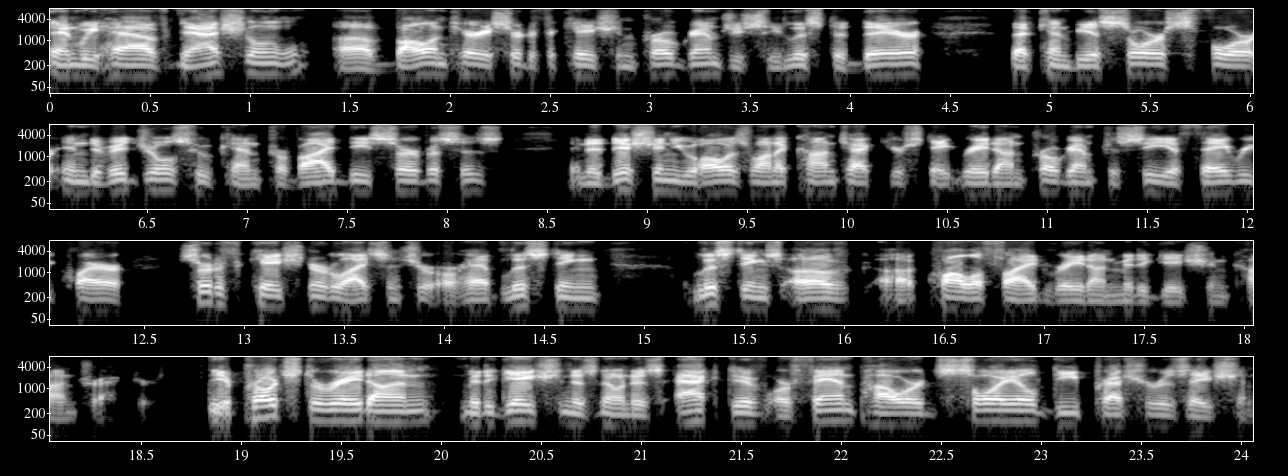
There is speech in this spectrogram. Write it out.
And we have national uh, voluntary certification programs you see listed there that can be a source for individuals who can provide these services. In addition, you always want to contact your state radon program to see if they require certification or licensure or have listing listings of uh, qualified radon mitigation contractors. The approach to radon mitigation is known as active or fan-powered soil depressurization.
